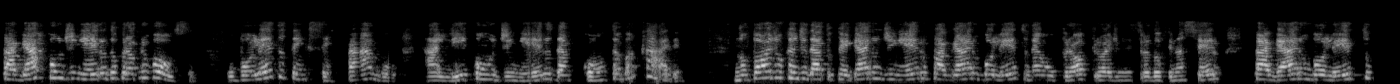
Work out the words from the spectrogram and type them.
pagar com dinheiro do próprio bolso. O boleto tem que ser pago ali com o dinheiro da conta bancária. Não pode o candidato pegar um dinheiro, pagar o boleto, né, o próprio administrador financeiro, pagar um boleto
